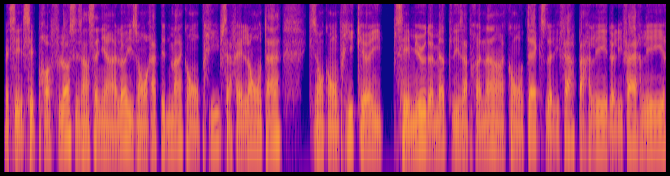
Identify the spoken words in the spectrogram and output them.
mais ces, ces profs-là, ces enseignants-là, ils ont rapidement compris, puis ça fait longtemps qu'ils ont compris que c'est mieux de mettre les apprenants en contexte, de les faire parler, de les faire lire,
